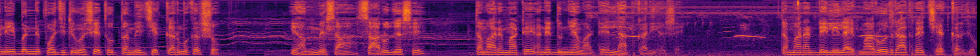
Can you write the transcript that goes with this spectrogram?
અને એ બંને પોઝિટિવ હશે તો તમે જે કર્મ કરશો, એ હંમેશા સારું જ હશે તમારે માટે અને દુનિયા માટે લાભકારી હશે. તમારા ડેલી લાઈફમાં રોજ રાત્રે ચેક કરજો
